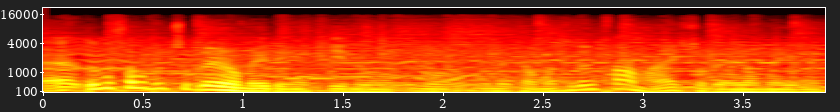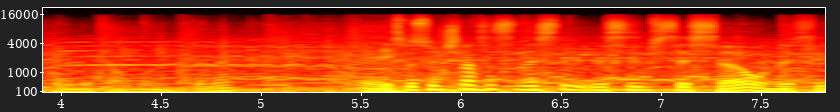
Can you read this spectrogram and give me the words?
uh, eu não falo muito sobre Iron Maiden aqui no, no, no Metal Mantra, eu que falar mais sobre Iron Maiden aqui no Metal Mantra, né? É, especialmente nessa, nesse, nessa sessão, nesse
